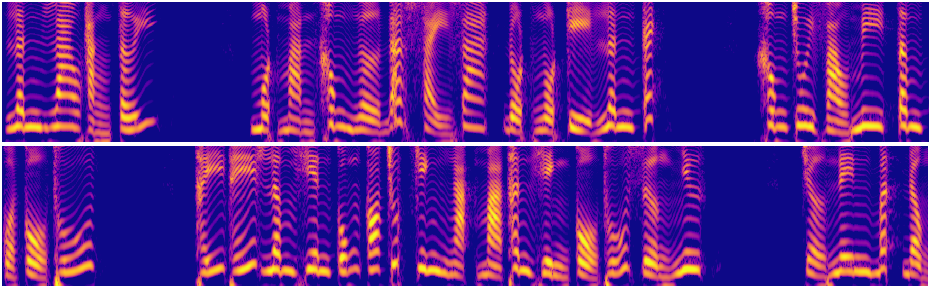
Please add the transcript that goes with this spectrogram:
Lân lao thẳng tới. Một màn không ngờ đã xảy ra đột ngột kỳ lân cách. Không chui vào mi tâm của cổ thú. Thấy thế Lâm Hiên cũng có chút kinh ngạc mà thân hình cổ thú dường như trở nên bất động.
